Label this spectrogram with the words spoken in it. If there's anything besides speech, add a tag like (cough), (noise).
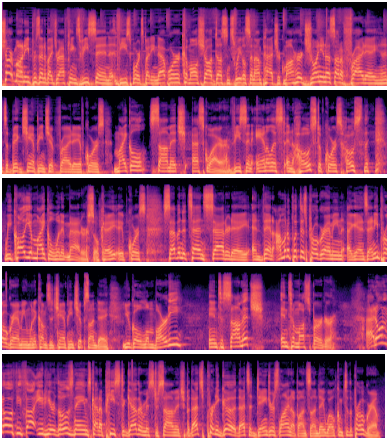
Sharp Money presented by DraftKings VSIN, the sports betting network. Kamal Shah, Dustin Swedelson. I'm Patrick Meagher. Joining us on a Friday, and it's a big championship Friday, of course, Michael Somich Esquire, VSIN analyst and host. Of course, host. The, we call you Michael when it matters, okay? Of course, 7 to 10 Saturday. And then I'm going to put this programming against any programming when it comes to Championship Sunday. You go Lombardi into Somich into Musburger. I don't know if you thought you'd hear those names kind of pieced together, Mr. Somich, but that's pretty good. That's a dangerous lineup on Sunday. Welcome to the program.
